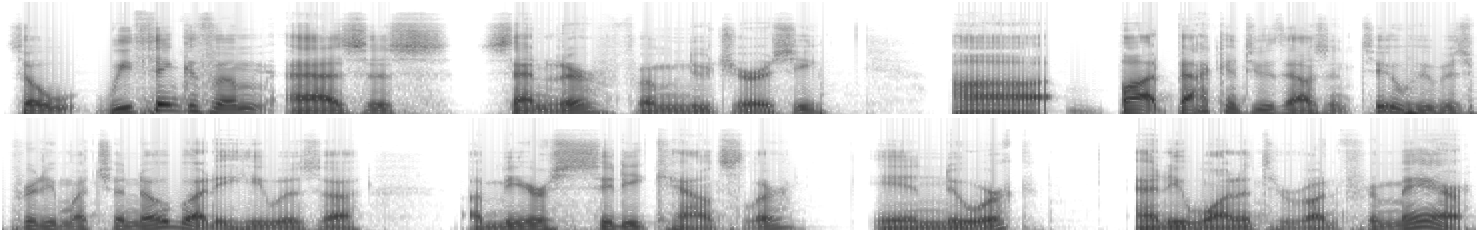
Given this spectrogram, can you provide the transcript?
So we think of him as this senator from New Jersey. Uh, but back in 2002, he was pretty much a nobody. He was a, a mere city councilor in Newark and he wanted to run for mayor.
